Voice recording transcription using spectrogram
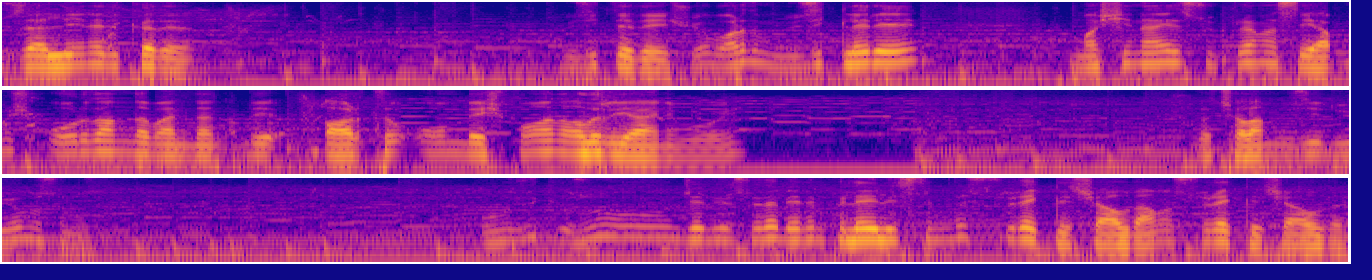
güzelliğine dikkat edin. Müzik de değişiyor. Bu arada müzikleri Machinai Supremacy yapmış. Oradan da benden bir artı 15 puan alır yani bu oyun. Şurada çalan müziği duyuyor musunuz? Bu müzik uzunca bir süre benim playlistimde sürekli çaldı ama sürekli çaldı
